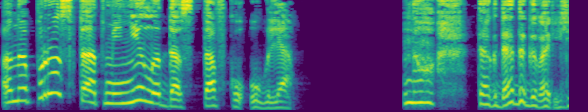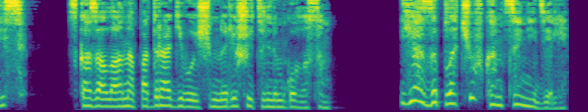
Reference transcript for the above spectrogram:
она просто отменила доставку угля. «Ну, тогда договорились», — сказала она подрагивающим, но решительным голосом. «Я заплачу в конце недели».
